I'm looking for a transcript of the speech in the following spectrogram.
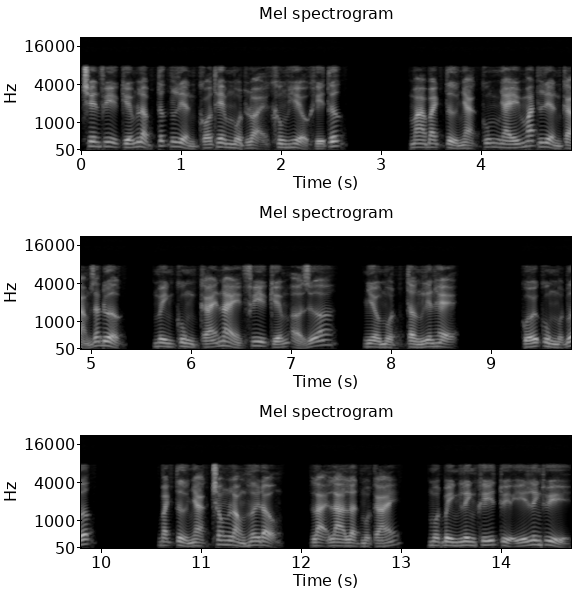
trên phi kiếm lập tức liền có thêm một loại không hiểu khí tức. Mà Bạch Tử Nhạc cũng nháy mắt liền cảm giác được, mình cùng cái này phi kiếm ở giữa, nhiều một tầng liên hệ. Cuối cùng một bước, Bạch Tử Nhạc trong lòng hơi động, lại là lật một cái, một bình linh khí tùy ý linh thủy,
